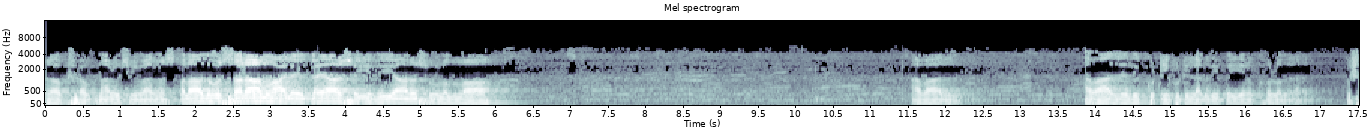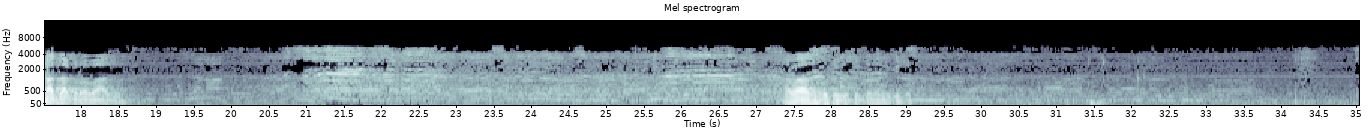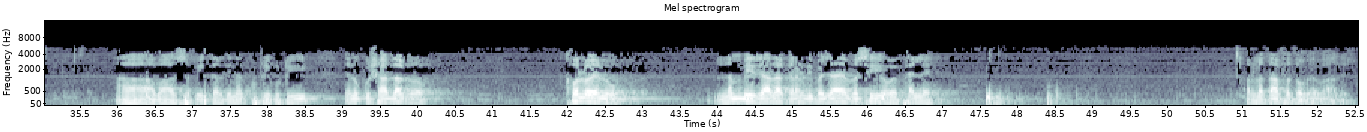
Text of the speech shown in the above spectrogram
ذوق، شوق نالو سی آواز میں الصلاۃ والسلام علیک یا سیدی، یا رسول اللہ۔ آواز آواز دی کٹی کٹی لگتی پی ہے کھولو ذرا۔ کشادہ کرو آواز۔ آواز کٹی کٹی، پتہ نہیں کی ہاں، آواز سپیکر دی نا کٹی کٹی یہ کشادہ کرو۔ کھولو یہ لمبی زیادہ کرن دی بجائے وسیع ہوئے، پھیلے۔ اور لطافت ہوئے، آواز۔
